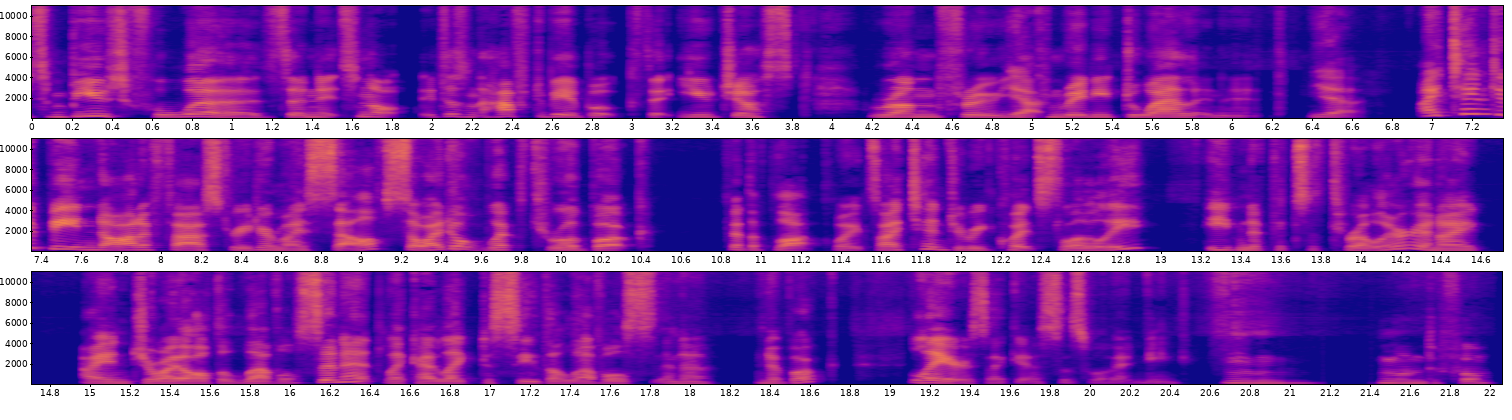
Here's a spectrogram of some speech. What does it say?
some beautiful words and it's not it doesn't have to be a book that you just run through. You Yeah. can really dwell in it. Yeah. I tend to be not a fast reader myself, so I don't whip through a book for the plot points. I tend to read quite slowly, even if it's a thriller, and I I enjoy all the levels in it. Like I like to see the levels in a in a book. Layers, I guess, is what I mean. Hmm, wonderful.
